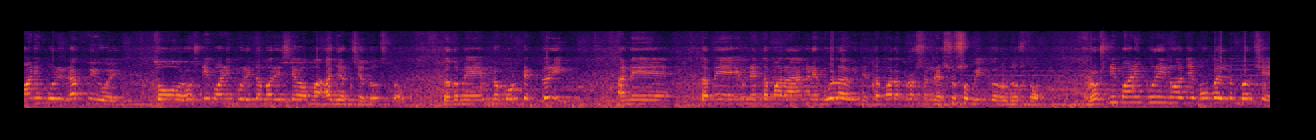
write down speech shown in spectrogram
પાણીપુરી રાખવી હોય તો રોશની પાણીપુરી તમારી સેવામાં હાજર છે દોસ્તો. તો તમે એમનો કોન્ટેક કરી અને તમે એમને તમારા આંગણે બોલાવીને તમારા પ્રશ્નને સુશોભિત કરો દોસ્તો. રોશની પાણીપુરીનો જે મોબાઈલ નંબર છે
